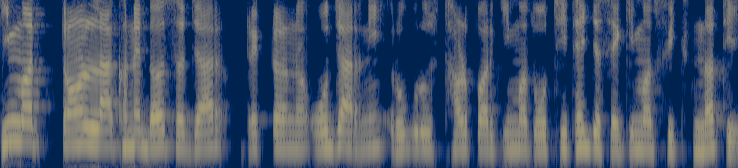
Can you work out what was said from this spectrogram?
કિંમત ત્રણ લાખ અને દસ હજાર ટ્રેક્ટર અને ઓજારની રૂબરૂ સ્થળ પર કિંમત ઓછી થઈ જશે. કિંમત ફિક્સ નથી.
